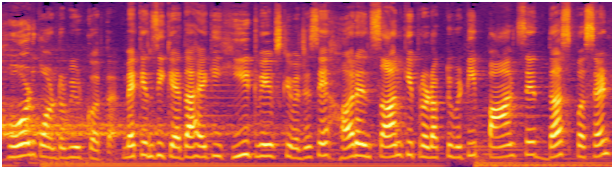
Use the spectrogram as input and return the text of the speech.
थर्ड कॉन्ट्रीब्यूट करता है। मैकेजी कहता है की हीट वेव्स की वजह से हर इंसान की प्रोडक्टिविटी पाँच से दस परसेंट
